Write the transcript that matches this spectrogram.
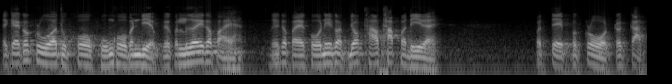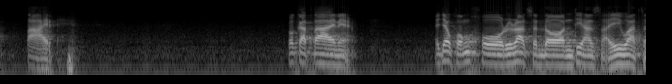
แต่แกก็กลัวถูกโคผูงโคบันเดียบแกก็เลื้อยเข้าไปเลื้อยเข้าไปโคนี้ก็ยกเท้าทับพอดีเลยก็เจ็บก็โกรธก็กัดตายพอกัดตายเนี่ย เจ้าของโคหรือราษฎรที่อาศัยวาส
